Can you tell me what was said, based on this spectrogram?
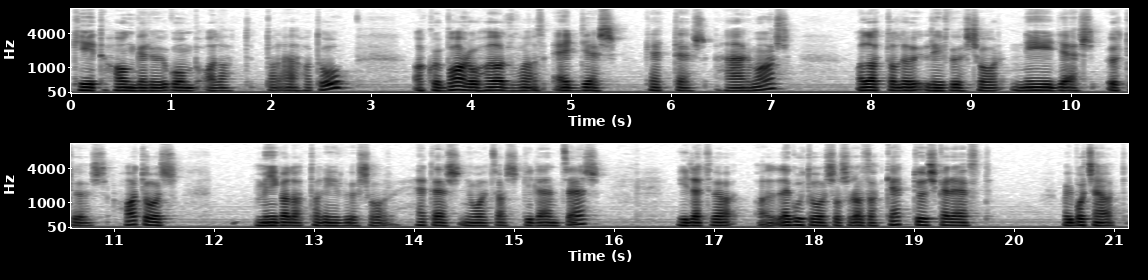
két hangerő gomb alatt található, akkor balról haladva van az 1-es, 2-es, 3-as, alatta lévő sor 4-es, 5-ös, 6-os, még alatta lévő sor 7-es, 8-as, 9-es, illetve a legutolsó sor az a kettős kereszt, vagy bocsánat,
